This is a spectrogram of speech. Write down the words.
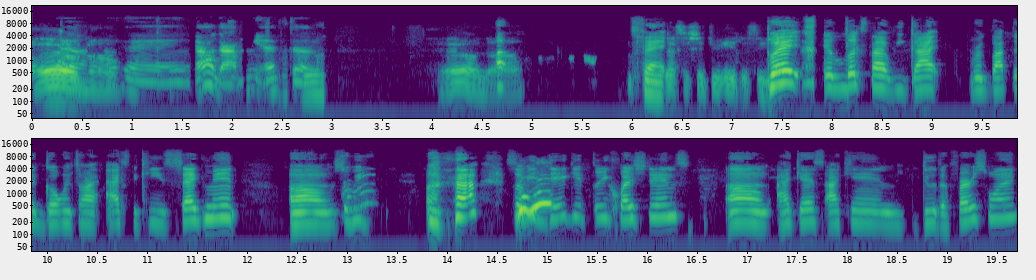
hell Yeah, no, Okay, y'all got me effed up. hell no. Uh, Fact. That's the shit you hate to see. But it looks like we got we're about to go into our Ask the Keys segment. Um, so we so we did get three questions. Um, I guess I can do the first one.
